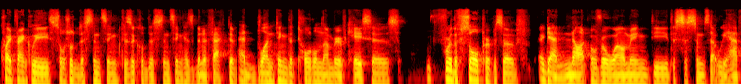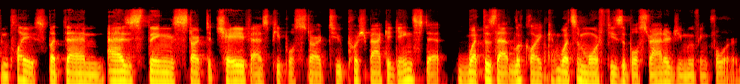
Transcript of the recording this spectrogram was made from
quite frankly, social distancing, physical distancing has been effective at blunting the total number of cases for the sole purpose of again not overwhelming the the systems that we have in place but then as things start to chafe as people start to push back against it what does that look like? What's a more feasible strategy moving forward?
